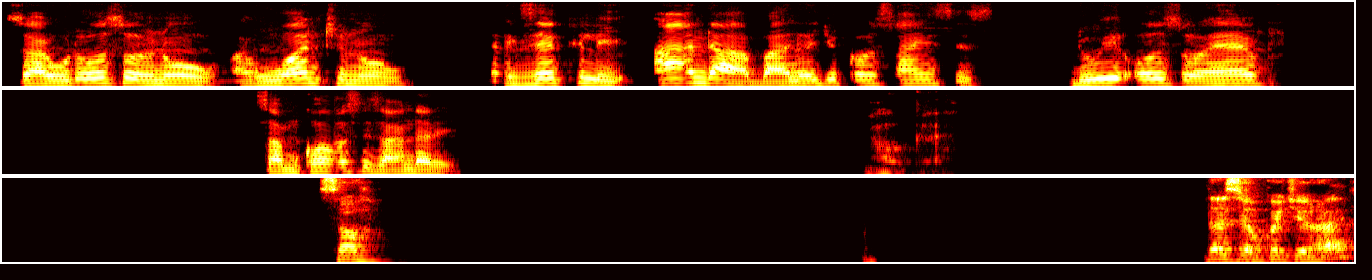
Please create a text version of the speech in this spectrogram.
so I would also know I want to know exactly under biological sciences do we also have some courses under it Okay. So that's your question, right?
